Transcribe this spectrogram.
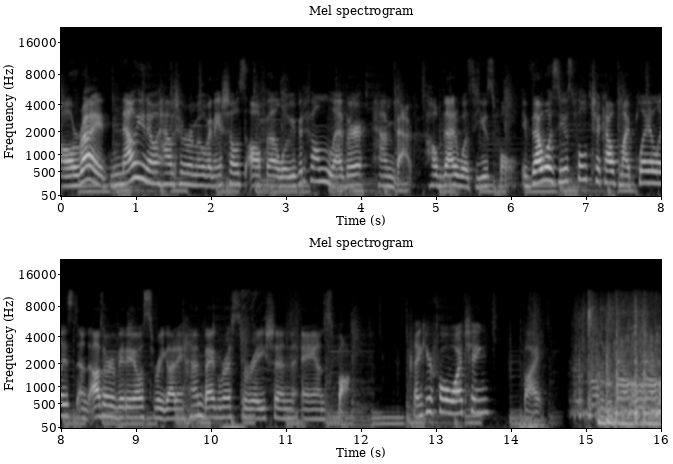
Alright, now you know how to remove initials off a Louis Vuitton leather handbag. Hope that was useful. If that was useful, check out my playlist and other videos regarding handbag restoration and spa. Thank you for watching. Bye. Round, round,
